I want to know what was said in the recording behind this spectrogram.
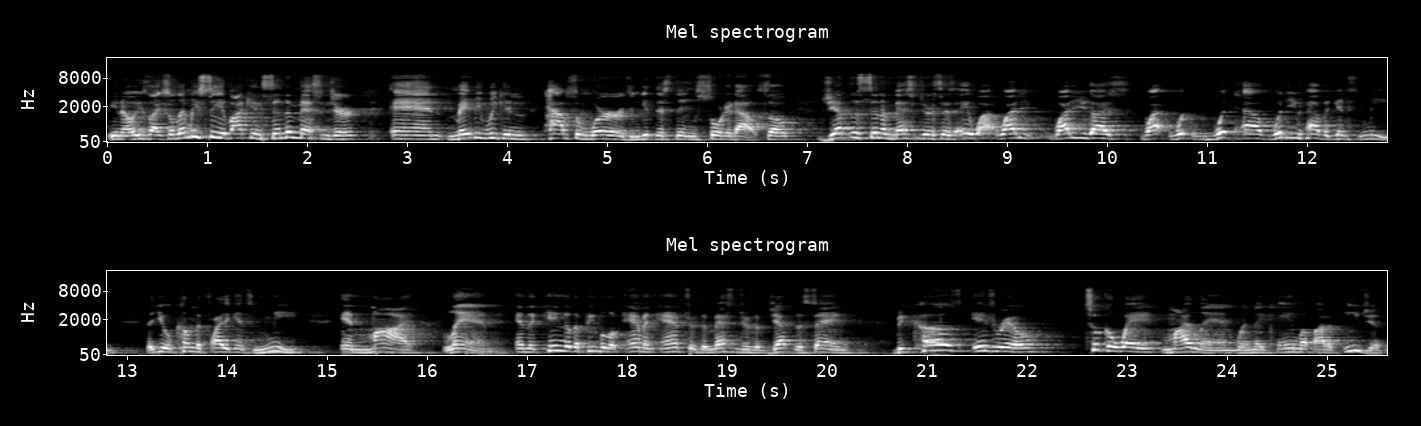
You know, he's like, so let me see if I can send a messenger and maybe we can have some words and get this thing sorted out. So Jephthah sent a messenger and says, Hey, why, why do, why do you guys, why, what, what have, what do you have against me that you have come to fight against me? in my land. And the king of the people of Ammon answered the messengers of Jephthah, saying, Because Israel took away my land when they came up out of Egypt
